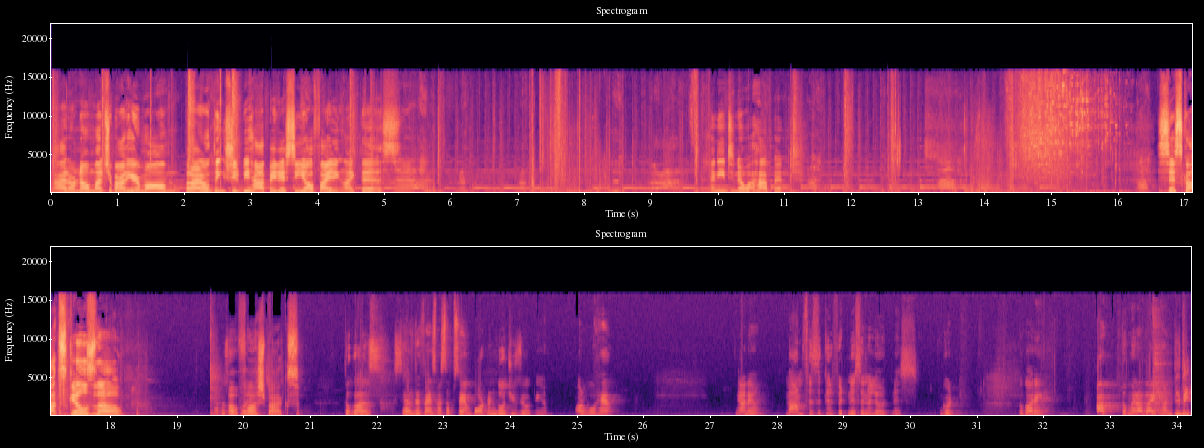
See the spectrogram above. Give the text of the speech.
I don't know much about your mom, but I don't think she'd be happy to see y'all fighting like this. I need to know what happened. Sis got skills though. Oh, flashbacks. तो girls self defence में सबसे important दो चीजें होती हैं और वो हैं यानी ma'am physical fitness and alertness good तो गौरी अब तो मेरा राइट हैंड दीदी।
